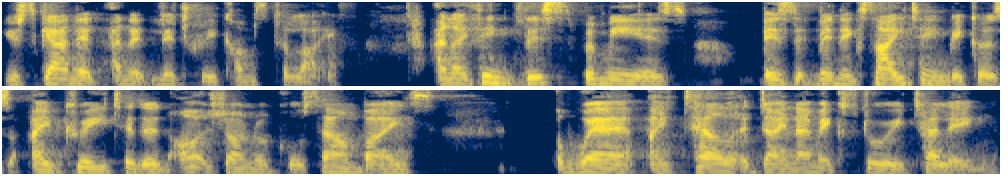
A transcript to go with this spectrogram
you scan it and it literally comes to life. And I think this for me is is been exciting because I've created an art genre called sound bites where I tell a dynamic storytelling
